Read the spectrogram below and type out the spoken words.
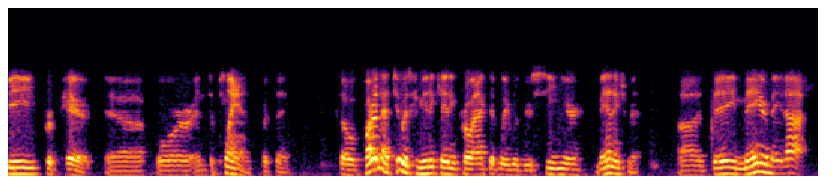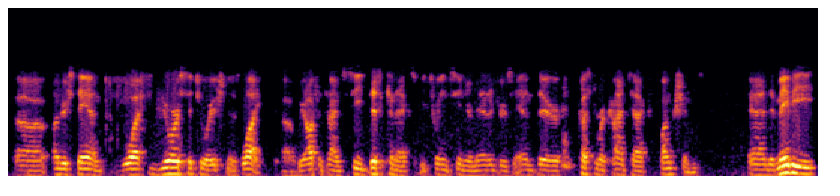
be prepared uh, for and to plan for things. So part of that too is communicating proactively with your senior management. Uh, they may or may not uh, understand what your situation is like. Uh, we oftentimes see disconnects between senior managers and their customer contact functions. And it may be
